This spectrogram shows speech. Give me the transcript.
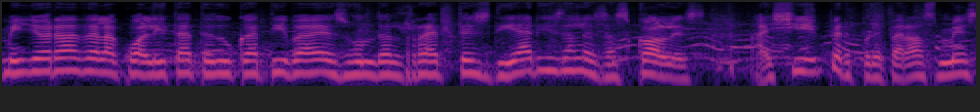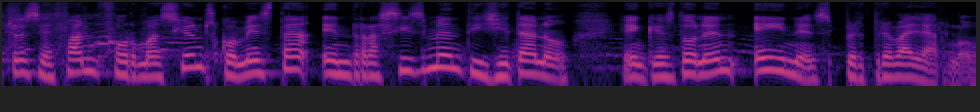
Millorar de la qualitat educativa és un dels reptes diaris a les escoles. Així, per preparar els mestres se fan formacions com esta en racisme antigitano, en què es donen eines per treballar-lo.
